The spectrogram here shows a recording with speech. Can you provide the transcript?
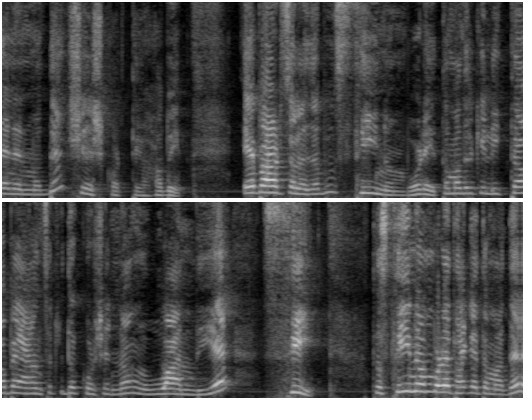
লাইনের মধ্যে শেষ করতে হবে। এবার চলে যাব সি নম্বরে। তোমাদেরকে লিখতে হবে অ্যান্সার টু দ্য কোশ্চেন নং ওয়ান দিয়ে সি তো সি নম্বরে থাকে তোমাদের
